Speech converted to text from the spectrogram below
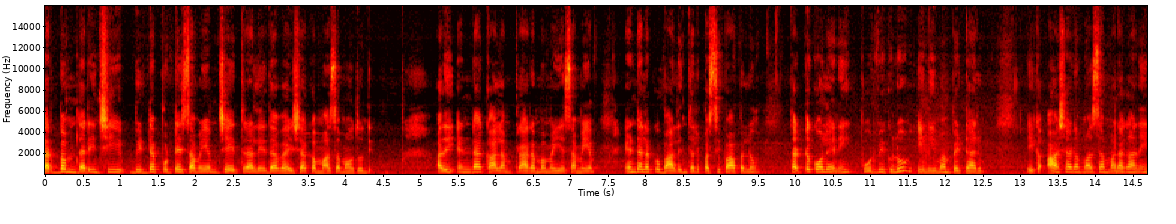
గర్భం ధరించి బిడ్డ పుట్టే సమయం చైత్ర లేదా వైశాఖ మాసం అవుతుంది. అది ఎండాకాలం ప్రారంభమయ్యే సమయం. ఎండలకు బాలింతలు పసిపాపలు తట్టుకోలేని పూర్వీకులు ఈ నియమం పెట్టారు. ఇక ఆషాఢ మాసం అనగానే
